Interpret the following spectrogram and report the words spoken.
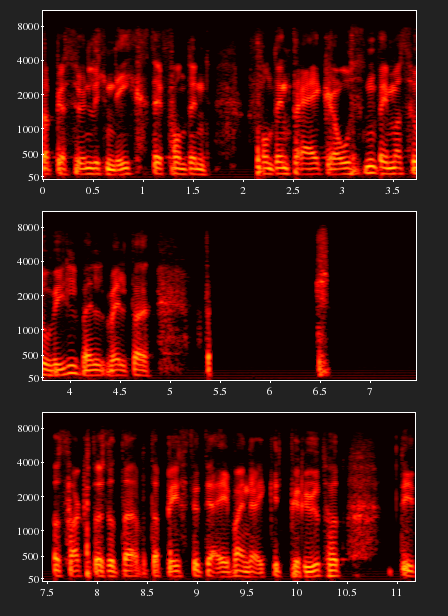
der persönlich nächste von den, von den drei Großen, wenn man so will, weil, weil der, der sagt, also der, der Beste, der ever ein Racket berührt hat, die,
